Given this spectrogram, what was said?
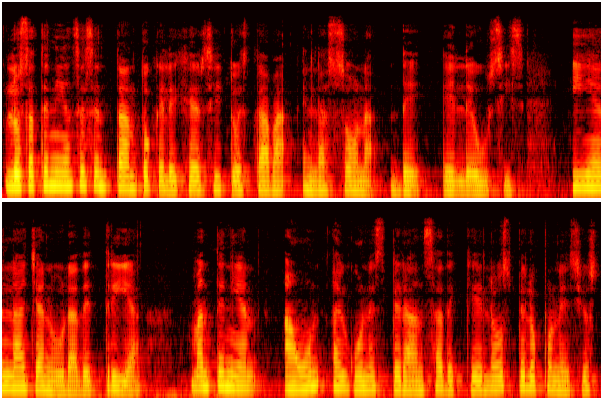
Los atenienses, en tanto que el ejército estaba en la zona de Eleusis y en la llanura de Tría, mantenían aún alguna esperanza de que los peloponesios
